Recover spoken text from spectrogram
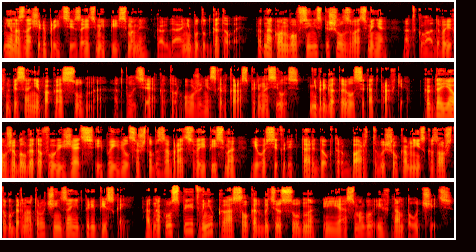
Мне назначили прийти за этими письмами, когда они будут готовы. Однако он вовсе не спешил звать меня, откладывая их написание, пока судно, отплытие которого уже несколько раз переносилось, не приготовился к отправке. Когда я уже был готов уезжать и появился, чтобы забрать свои письма, его секретарь, доктор Барт, вышел ко мне и сказал, что губернатор очень занят перепиской. Однако успеет в Ньюкасл к отбытию судна, и я смогу их там получить.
